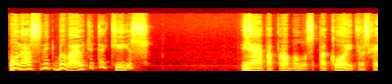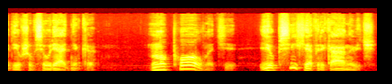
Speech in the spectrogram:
У нас ведь бывают и такие-с. Я попробовал успокоить расходившегося урядника. Ну, полноте, Юпсихий Африканович,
